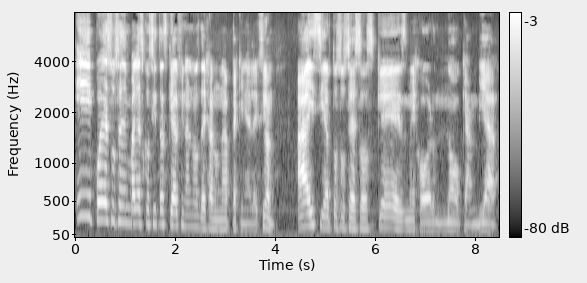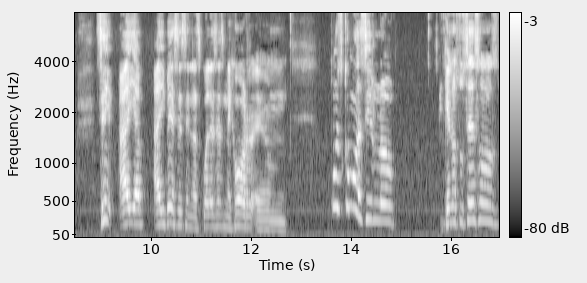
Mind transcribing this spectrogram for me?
Y pues suceden varias cositas que al final nos dejan una pequeña lección. Hay ciertos sucesos que es mejor no cambiar. Sí, hay, hay veces en las cuales es mejor, em, pues, ¿cómo decirlo? Que los sucesos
